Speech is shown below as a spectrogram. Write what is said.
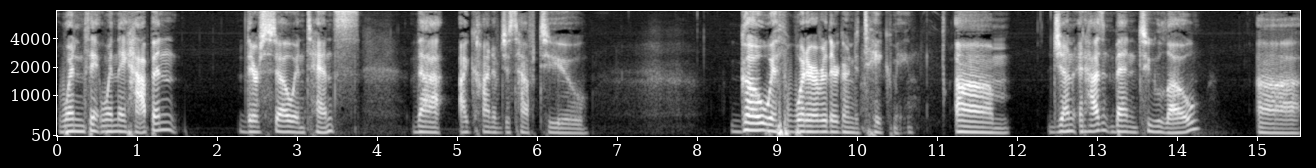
when they when they happen. They're so intense that I kind of just have to go with whatever they're going to take me. Um, gen- it hasn't been too low. Uh,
